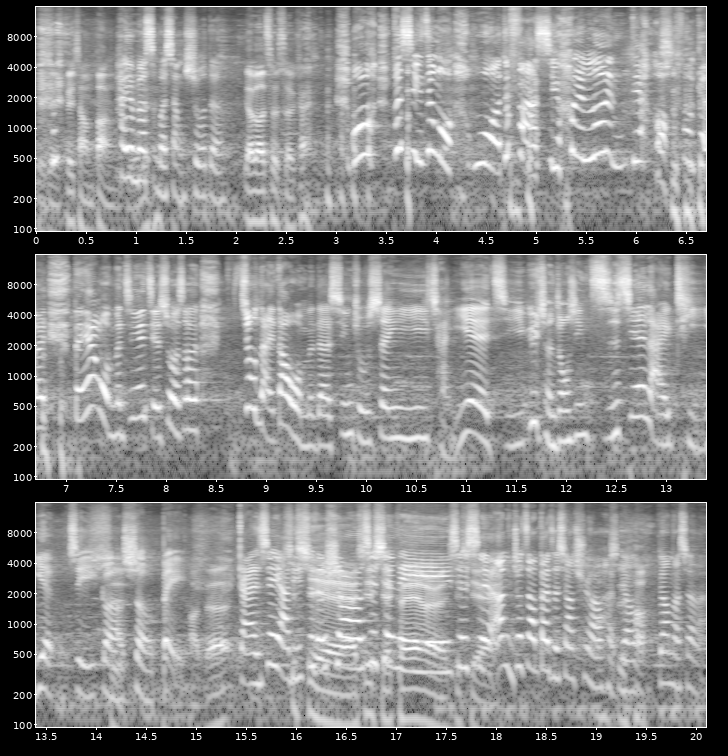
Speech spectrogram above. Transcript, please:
对对，非常棒。还有没有什么想说的？要不要测测看？我 不行，这我 我的发型会乱掉，不可以。等一下我们今天结束的时候，就来到我们的新竹生医产业及育成中心，直接来体验这一个设备。好的，感谢雅迪士的谢谢谢谢你，谢谢谢啊！你就这样带着下去啊，还不要不要拿下来。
